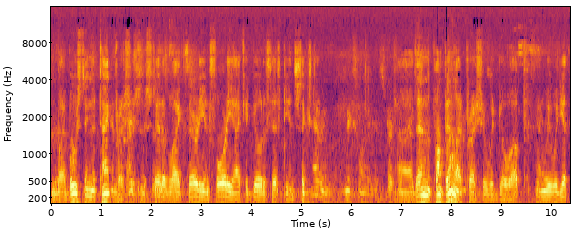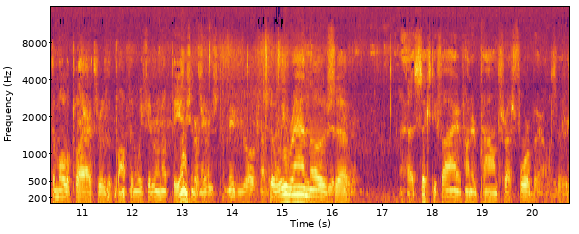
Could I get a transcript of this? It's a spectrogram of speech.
And by boosting the tank pressures, instead of like 30 and 40, I could go to 50 and 60. Having mixed one of your special. Uh, then the pump inlet pressure would go up, and we would get the multiplier through the pump, and we could run up the engine maybe, thrust. maybe you all come. So we ran those uh, uh, 6,500 pound thrust four barrels, uh, Okay.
